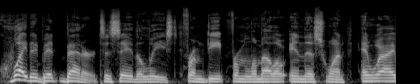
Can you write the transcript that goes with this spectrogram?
quite a bit better, to say the least, from deep from LaMelo in this one. And what I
